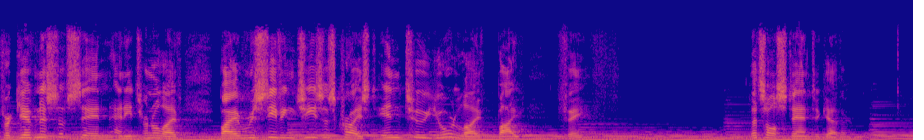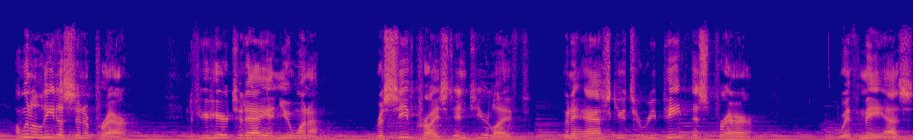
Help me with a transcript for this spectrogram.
forgiveness of sin and eternal life by receiving Jesus Christ into your life by faith. Let's all stand together. I'm going to lead us in a prayer. And if you're here today and you want to receive Christ into your life, I'm going to ask you to repeat this prayer with me as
